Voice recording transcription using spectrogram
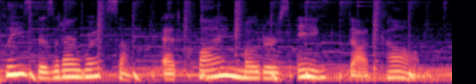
Please visit our website at kleinmotorsinc.com.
